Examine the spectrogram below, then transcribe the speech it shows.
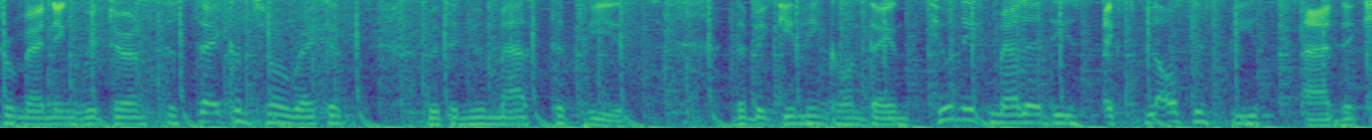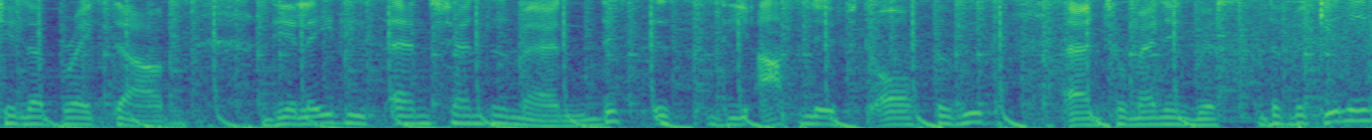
Yes, Andrew Manning returns to State Control Records with a new masterpiece. The beginning contains unique melodies, explosive beats, and a killer breakdown. Dear ladies and gentlemen, this is the uplift of the week. and Manning with The Beginning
